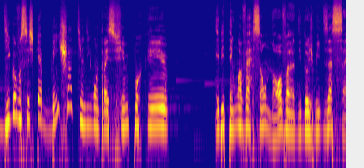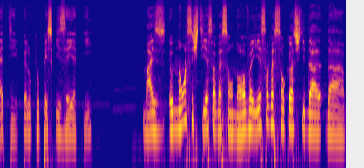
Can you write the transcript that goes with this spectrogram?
digo a vocês que é bem chatinho de encontrar esse filme porque ele tem uma versão nova de 2017, pelo que eu pesquisei aqui. Mas eu não assisti essa versão nova e essa versão que eu assisti da, da,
